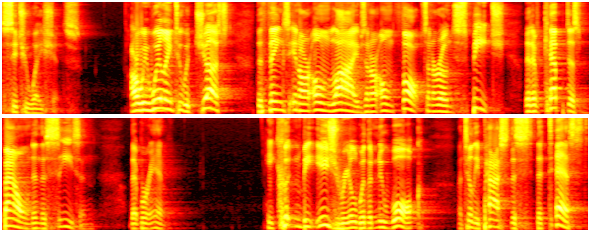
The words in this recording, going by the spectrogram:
situations? Are we willing to adjust the things in our own lives and our own thoughts and our own speech that have kept us bound in the season that we're in. He couldn't be Israel with a new walk until he passed this, the test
